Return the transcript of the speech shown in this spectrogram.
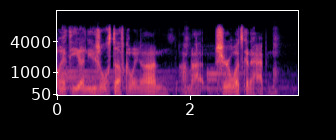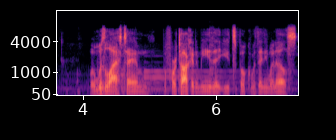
with the unusual stuff going on, I'm not sure what's going to happen. When was the last time before talking to me that you'd spoken with anyone else?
